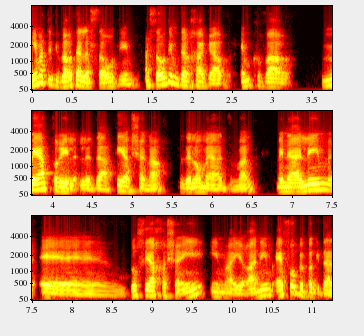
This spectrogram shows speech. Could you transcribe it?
אם אתה דיברת על הסעודים, הסעודים דרך אגב הם כבר מאפריל לדעתי השנה, זה לא מעט זמן, מנהלים אה, דו-שיח חשאי עם האיראנים, איפה? בבגדד.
